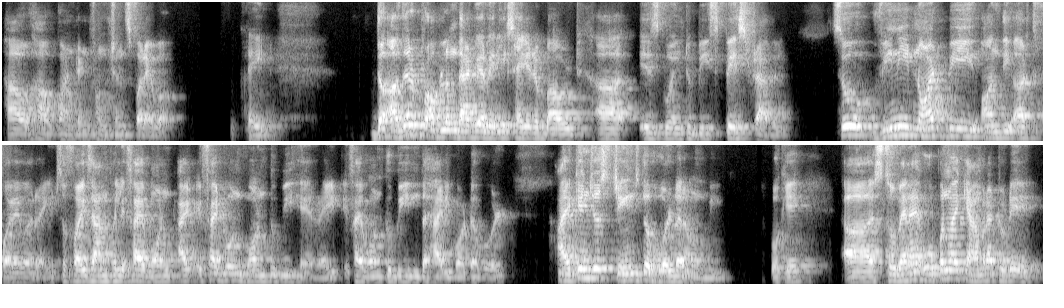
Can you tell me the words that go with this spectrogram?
how, how content functions forever, right? The other problem that we are very excited about uh, is going to be space travel. So we need not be on the earth forever, right? So for example, if I want, I, if I don't want to be here, right? If I want to be in the Harry Potter world, I can just change the world around me, okay? Uh, so when I open my camera today,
